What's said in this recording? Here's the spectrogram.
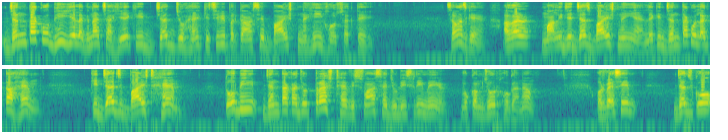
जनता को भी ये लगना चाहिए कि जज जो हैं किसी भी प्रकार से बाइस्ट नहीं हो सकते। समझ गए? अगर मान लीजिए जज बाइस्ट नहीं है, लेकिन जनता को लगता है कि जज बाइस्ट हैं तो भी जनता का जो ट्रस्ट है, विश्वास है जुडिशरी में, वो कमज़ोर होगा ना? और वैसे जज को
